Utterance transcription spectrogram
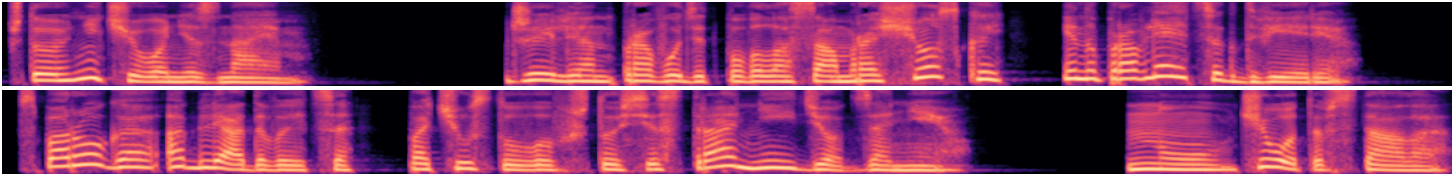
что ничего не знаем». Джиллиан проводит по волосам расческой и направляется к двери. С порога оглядывается, почувствовав, что сестра не идет за нею. «Ну, чего ты встала?»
